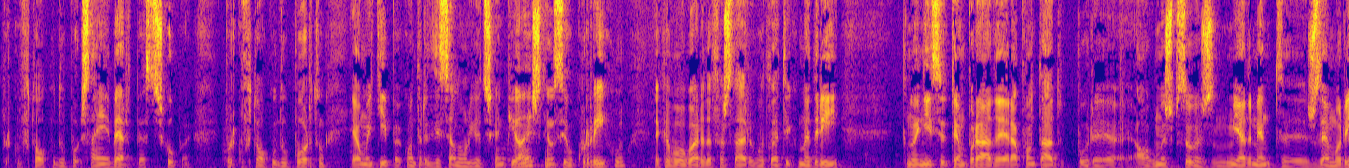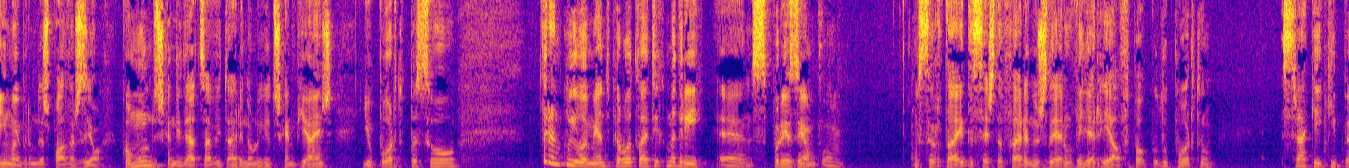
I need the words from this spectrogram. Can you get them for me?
porque o Futebol do Porto, está em aberto, peço desculpa, porque o Futebol do Porto é uma equipa com tradição na Liga dos Campeões, tem o seu currículo, acabou agora de afastar o Atlético Madrid que no início de temporada era apontado por uh, algumas pessoas, nomeadamente José Mourinho, lembro-me das palavras dele, como um dos candidatos à vitória na Liga dos Campeões, e o Porto passou tranquilamente pelo Atlético Madrid. Uh, se, por exemplo, o sorteio de sexta-feira nos der um Villarreal Futebol Clube do Porto, Será que a equipa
